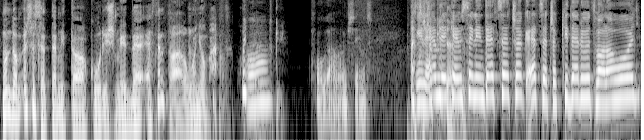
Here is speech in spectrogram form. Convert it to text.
Mondom, összeszedtem itt a kórismét, de ezt nem találom a nyomát. Hogy Aha. ki? Fogalmam sincs. Ez Én emlékeim kiderült. szerint egyszer csak, egyszer csak kiderült valahogy,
